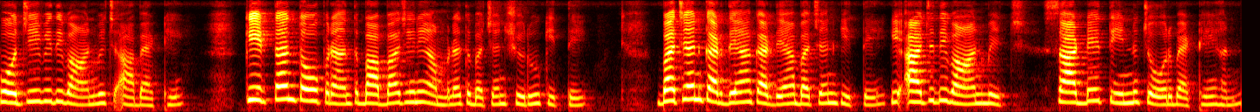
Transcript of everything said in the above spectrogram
ਫੌਜੀ ਵੀ ਦੀਵਾਨ ਵਿੱਚ ਆ ਬੈਠੇ। ਕੀਰਤਨ ਤੋਂ ਉਪਰੰਤ ਬਾਬਾ ਜੀ ਨੇ ਅੰਮ੍ਰਿਤ ਬਚਨ ਸ਼ੁਰੂ ਕੀਤੇ। ਬਚਨ ਕਰਦਿਆਂ ਕਰਦਿਆਂ ਬਚਨ ਕੀਤੇ ਕਿ ਅੱਜ ਦੀਵਾਨ ਵਿੱਚ ਸਾਢੇ ਤਿੰਨ ਚੋਰ ਬੈਠੇ ਹਨ,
